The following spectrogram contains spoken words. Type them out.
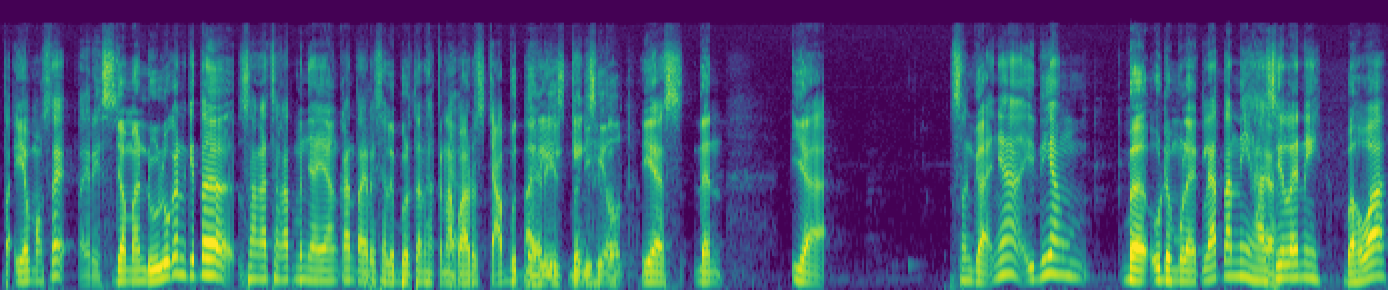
ta- ya maksudnya Tyrese. zaman dulu kan kita sangat-sangat menyayangkan Tyrese Halliburton kenapa Ya. harus cabut dari Tyrese, Buddy Kings gitu. Hield. Yes, dan ya seenggaknya ini yang udah mulai kelihatan nih hasilnya nih bahwa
